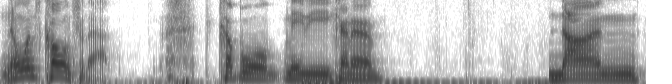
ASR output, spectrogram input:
No one's calling for that A couple maybe kind of non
